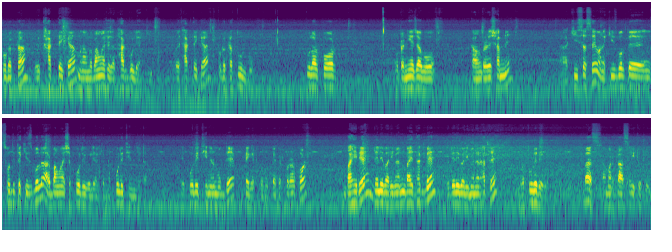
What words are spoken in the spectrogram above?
প্রোডাক্টটা ওই থাক থেকে মানে আমরা বাংলাদেশে যা থাক বলি আর কি, ওই থাক থেকে প্রোডাক্টটা তুলবো। তোলার পর ওটা নিয়ে যাব কাউন্টারের সামনে। কিস আছে মানে কিস বলতে সৌদিতে কিস বলে আর বাংলাদেশে পলি বলি আর কি আমরা পলিথিন যেটা। এই পলিথিনের মধ্যে প্যাকেট করব। প্যাকেট করার পর বাইরে ডেলিভারি ম্যান বাই থাকবে, ওই ডেলিভারি ম্যানের হাতে ওরা তুলে দেবো। ব্যাস, আমার কাজ এইটুকুই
